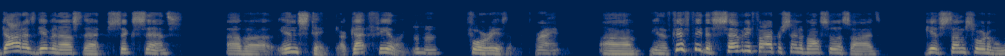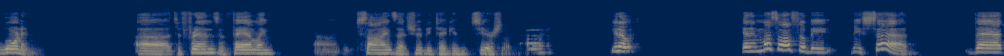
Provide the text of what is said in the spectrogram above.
God has given us that sixth sense of a instinct, a gut feeling, hmm for a reason. Right. Um, you know, 50 to 75% of all suicides give some sort of warning uh, to friends and family, uh, signs that should be taken seriously. You know, and it must also be, be said that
